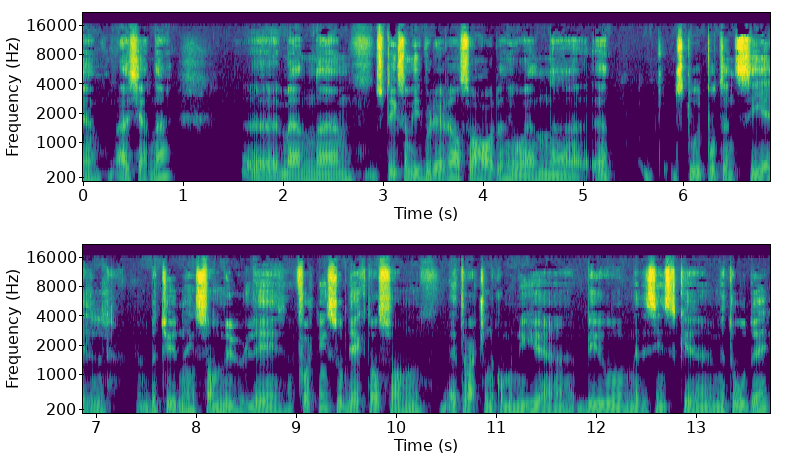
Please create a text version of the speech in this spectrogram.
erkjenne. Men slik som vi vurderer det, så har den jo en, et stor potensiell betydning som mulig forskningsobjekt, også etter hvert som det kommer nye biomedisinske metoder.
